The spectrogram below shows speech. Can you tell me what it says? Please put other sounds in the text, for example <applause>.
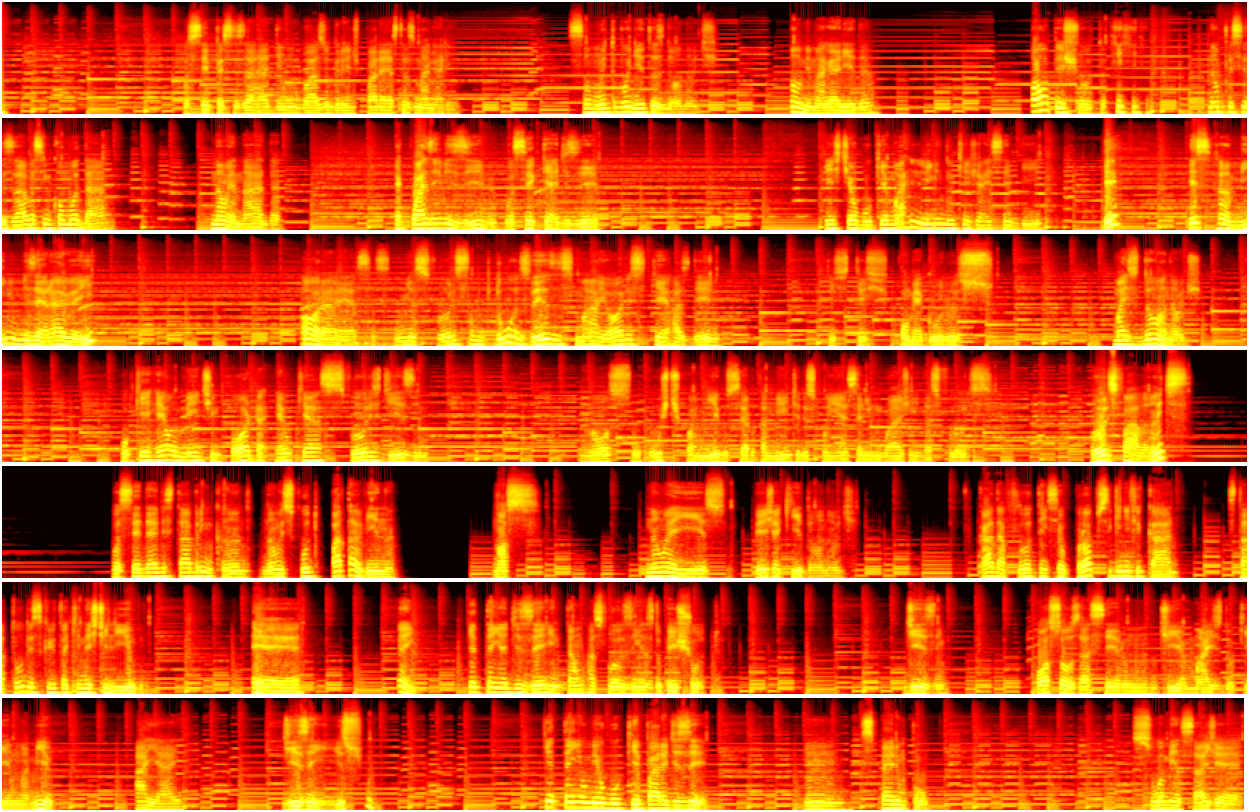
Você precisará de um vaso grande para estas, Margarida. São muito bonitas, Donald. Tome, Margarida. Oh, Peixoto. <laughs> Não precisava se incomodar. Não é nada. É quase invisível, você quer dizer. Este é o buquê mais lindo que já recebi. Quê? Esse raminho miserável aí? Ora essas, minhas flores são duas vezes maiores que as dele. Tix, tix, como é grosso. Mas Donald, o que realmente importa é o que as flores dizem. Nosso rústico amigo certamente desconhece a linguagem das flores. Flores falantes? Você deve estar brincando, não escuto patavina. Nossa, não é isso. Veja aqui, Donald. Cada flor tem seu próprio significado. Está tudo escrito aqui neste livro. É. Bem, o que tem a dizer então as florzinhas do Peixoto? Dizem Posso ousar ser um dia mais do que um amigo? Ai ai. Dizem isso? Que tem o meu buquê para dizer? Hum, espere um pouco. Sua mensagem é:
